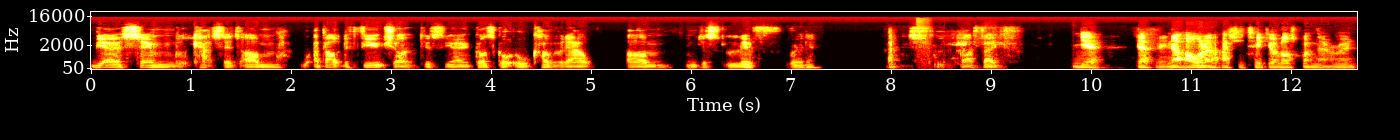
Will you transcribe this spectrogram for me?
yeah, same what Kat said um about the future. Just you know, God's got it all covered out. Um, and just live really just live by faith. Yeah, definitely. No, I want to actually take your last point there, Aaron,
